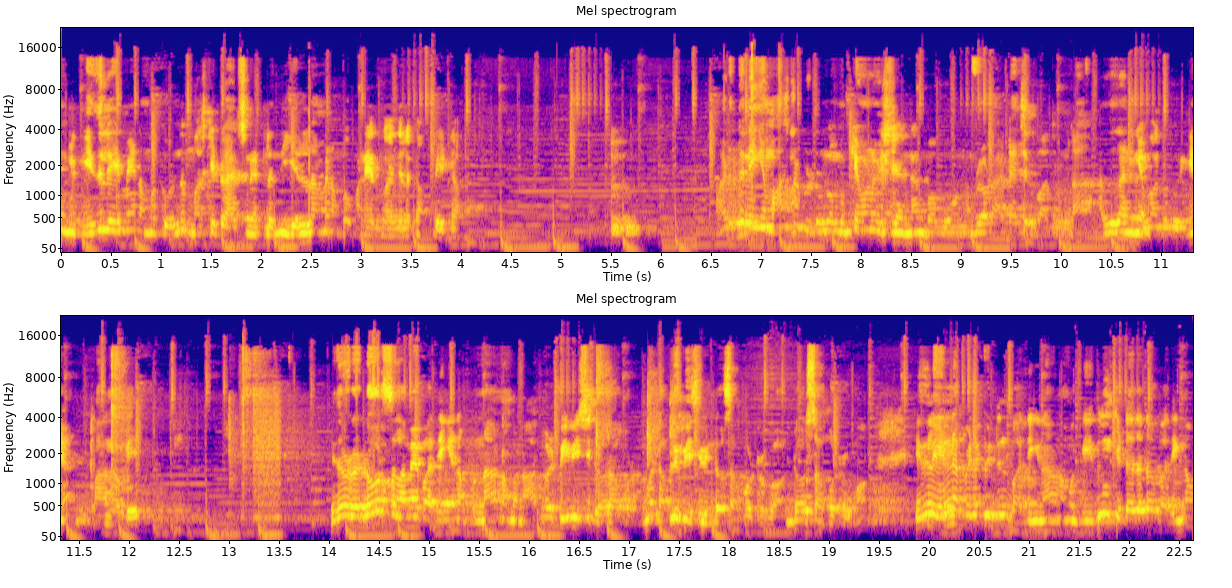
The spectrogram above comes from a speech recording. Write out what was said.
உங்களுக்கு இதுலேயுமே நமக்கு வந்து மஸ்கிட்டோ ஆக்சிடென்ட்லேருந்து எல்லாமே நம்ம பண்ணியிருக்கோம் இதில் கம்ப்ளீட்டாக அடுத்து நீங்க மாஸ்டர் பெட்ரூம்ல முக்கியமான விஷயம் என்னன்னு பார்ப்போம். நம்மளோட அட்டாச்சட் பாத்ரூம் தான். அதுதான் நீங்க பார்க்க போறீங்க. வாங்க அப்படியே. இதோட டோர்ஸ் எல்லாமே பார்த்தீங்கன்னா அப்படின்னா நம்ம நார்மல் பிவிசி டோரா போடாமல் டபிள்யூபிசி விண்டோஸாக போட்டிருக்கோம். டோர்ஸாக போட்டிருக்கோம். இதில் என்ன பெனிஃபிட்னு பார்த்தீங்கன்னா நமக்கு இதுவும் கிட்டத்தட்ட பார்த்தீங்கன்னா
